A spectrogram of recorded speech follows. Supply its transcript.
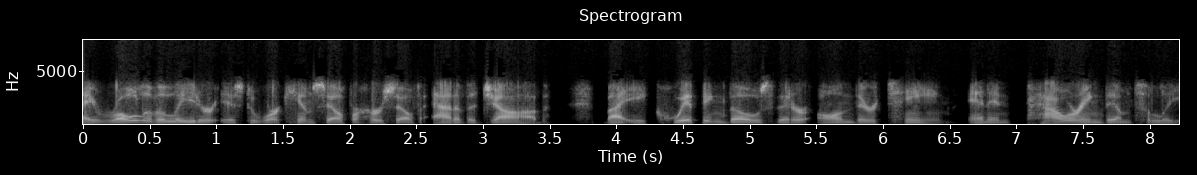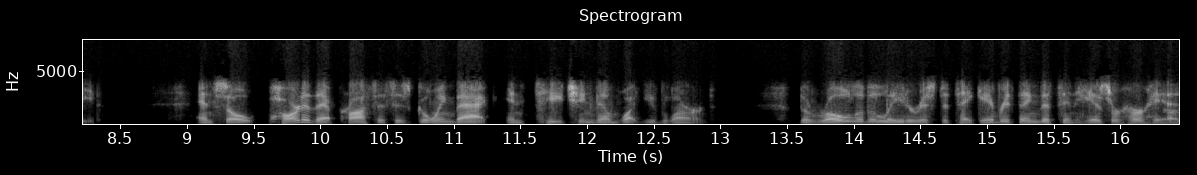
a role of a leader is to work himself or herself out of a job by equipping those that are on their team and empowering them to lead and so part of that process is going back and teaching them what you've learned. The role of a leader is to take everything that's in his or her head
